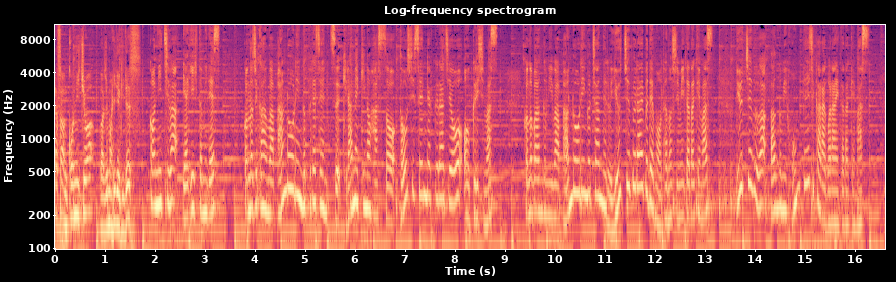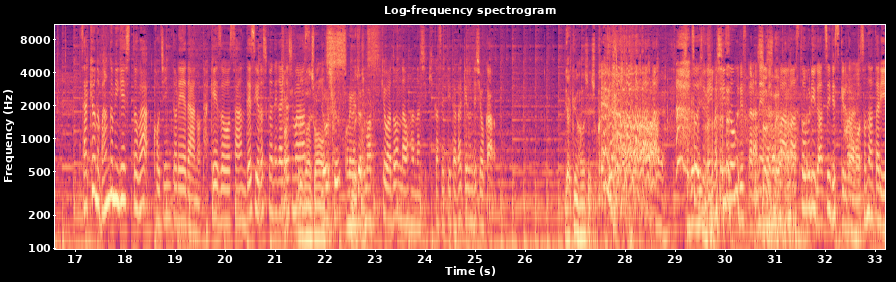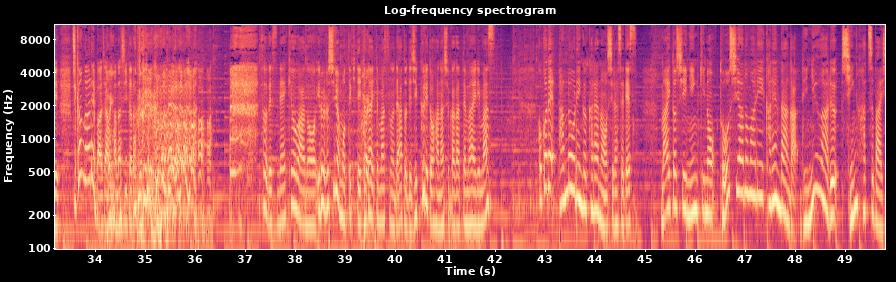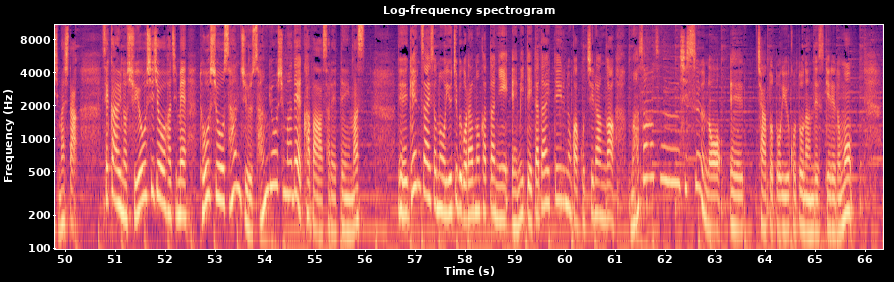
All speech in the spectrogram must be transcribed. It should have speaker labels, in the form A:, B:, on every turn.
A: 皆さんこんにちは。和島秀樹です。
B: こんにちは八木ひとみです。この時間はパンローリングプレゼンツきらめきの発想投資戦略ラジオをお送りします。この番組はパンローリングチャンネル YouTube ライブでもお楽しみいただけます。YouTube は番組ホームページからご覧いただけます。さあ今日の番組ゲストは個人トレーダーの竹蔵さんです。よろしくお願いいたします。
A: よろしくお願いいたします。
B: 今日はどんなお話聞かせていただけるんでしょうか？
C: 野球の話でしょうか。
B: そうですね。今シーズンオフですからね。ね、まあまあストーブリーグ暑いですけれども、はい、そのあたり時間があればじゃあお話しいただくということで、はい、そうですね。今日はあのいろいろ資料持ってきていただいてますので、はい、後でじっくりとお話伺ってまいります。ここでパンローリングからのお知らせです。毎年人気の投資アノマリーカレンダーがリニューアル新発売しました。世界の主要市場をはじめ東証33業種までカバーされていますえー、現在その YouTube ご覧の方に、えー、見ていただいているのがこちらがマザーズ指数の、えー、チャートということなんですけれども、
